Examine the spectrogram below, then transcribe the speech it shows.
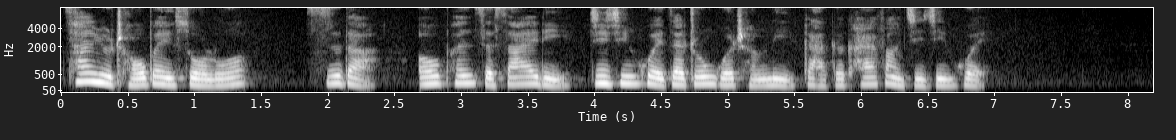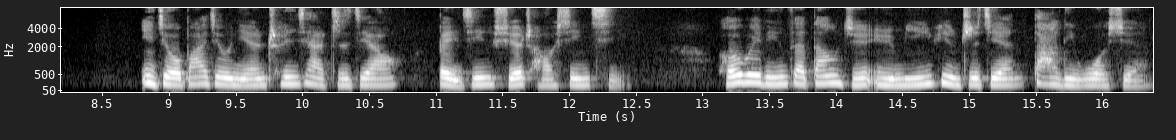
参与筹备索罗斯的 Open Society 基金会在中国成立改革开放基金会。一九八九年春夏之交，北京学潮兴起，何为林在当局与民运之间大力斡旋，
